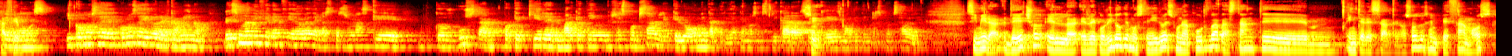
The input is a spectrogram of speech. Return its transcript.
hacemos. ¿Y cómo se, cómo se ha ido en el camino? ¿Ves una diferencia ahora de las personas que, os buscan porque quieren marketing responsable? Que luego me encantaría que nos explicaras lo que es marketing responsable. Sí, mira, de hecho el, el, recorrido que hemos tenido es una curva bastante mm, interesante. Nosotros empezamos,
